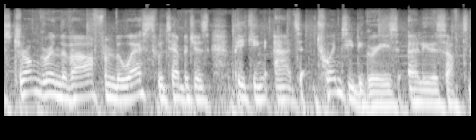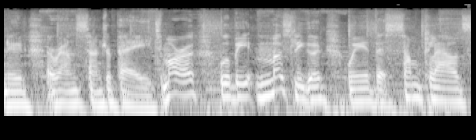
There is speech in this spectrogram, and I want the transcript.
stronger in the Var from the west, with temperatures peaking at 20 degrees early this afternoon around Saint-Tropez. Tomorrow will be mostly good with some clouds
